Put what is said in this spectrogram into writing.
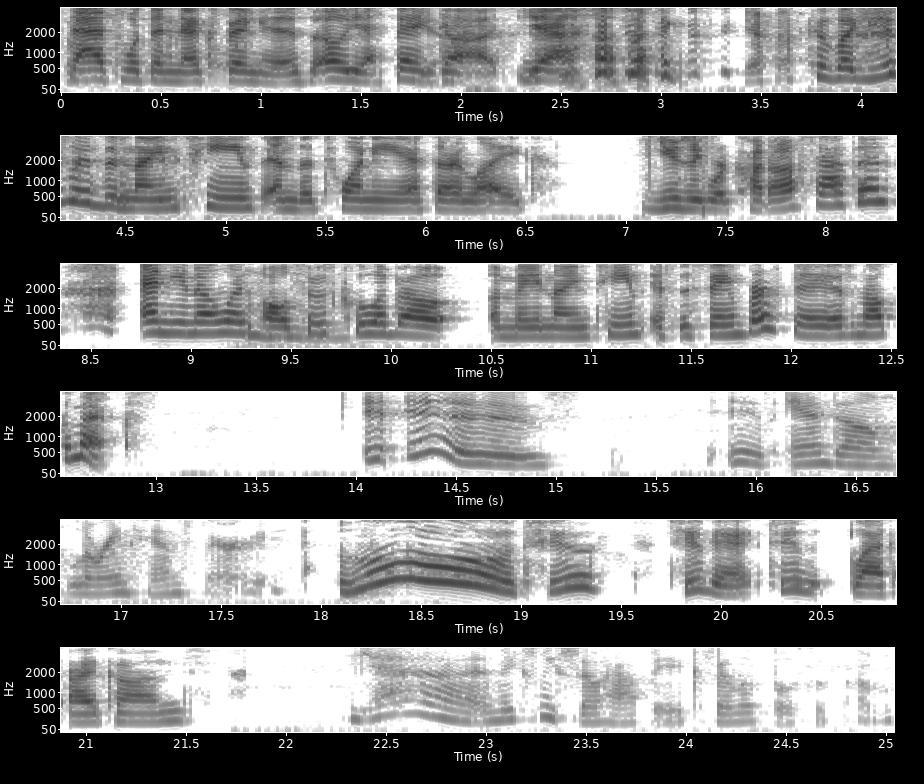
That's what the next thing is. Oh yeah, thank Yeah. God. Yeah, like, Yeah. because like usually the nineteenth and the twentieth are like usually where cutoffs happen. And you know what? Also, is cool about a May nineteenth. It's the same birthday as Malcolm X. It is. It is, and um, Lorraine Hansberry. Ooh, two two gay two black icons. Yeah, it makes me so happy because I love both of them.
